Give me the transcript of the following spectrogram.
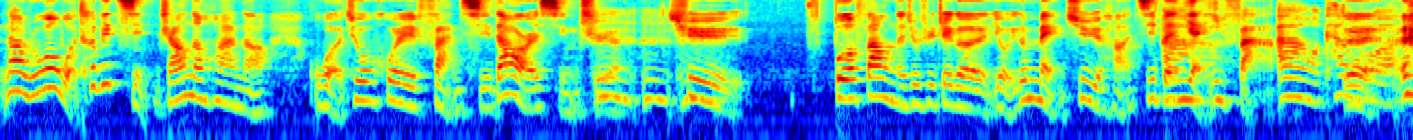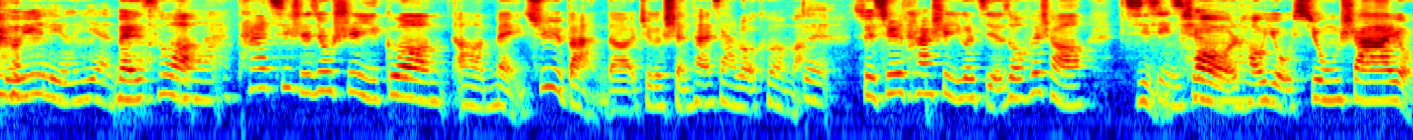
那如果我特别紧张的话呢，我就会反其道而行之，去播放的，就是这个有一个美剧哈，《基本演绎法》啊，我看过，刘玉玲演的，没错，它其实就是一个啊美剧版的这个《神探夏洛克》嘛，对，所以其实它是一个节奏非常紧凑，然后有凶杀，有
